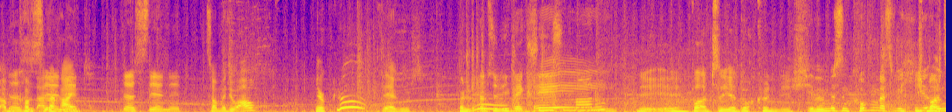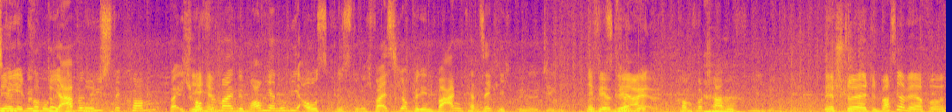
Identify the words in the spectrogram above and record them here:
komm, das kommt alle rein. nett. Das ist sehr nett. Zombie, du auch? Ja, klar. Sehr gut. Kannst du die wegschießen, Manu? Nee, warte, ja doch, könnte ich. Ja, wir müssen gucken, dass wir hier irgendwie in die Mojave-Wüste kommen. Weil ich Nee, hoffe mal, wir brauchen ja nur die Ausrüstung. Ich weiß nicht, ob wir den Wagen tatsächlich benötigen. Nee, Also können wer- wir komfortabel fliegen. Wer steuert den Wasserwerfer?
